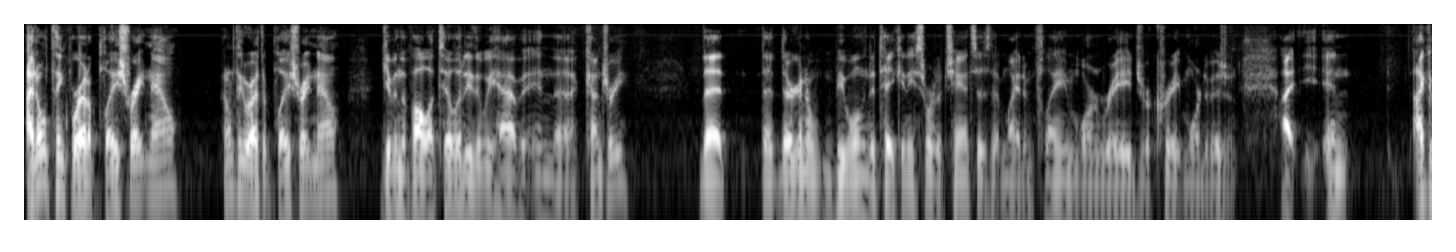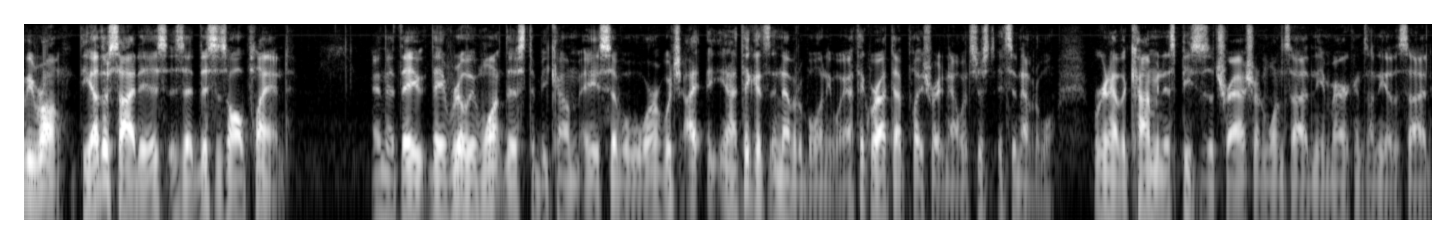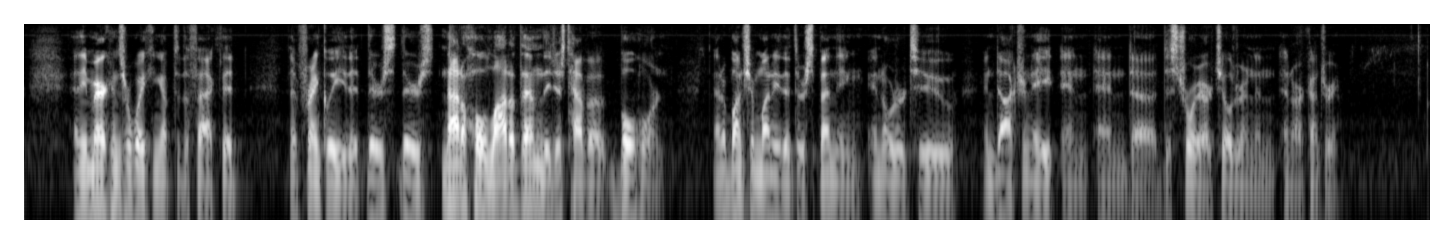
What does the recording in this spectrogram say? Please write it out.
I don't think we're at a place right now. I don't think we're at the place right now, given the volatility that we have in the country, that that they're going to be willing to take any sort of chances that might inflame or enrage or create more division. I and I could be wrong. The other side is is that this is all planned and that they, they really want this to become a civil war, which I you know I think it's inevitable anyway. I think we're at that place right now. It's just it's inevitable. We're going to have the communist pieces of trash on one side and the Americans on the other side, and the Americans are waking up to the fact that that frankly that there's there's not a whole lot of them. They just have a bullhorn and a bunch of money that they're spending in order to indoctrinate and and uh, destroy our children and, and our country.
